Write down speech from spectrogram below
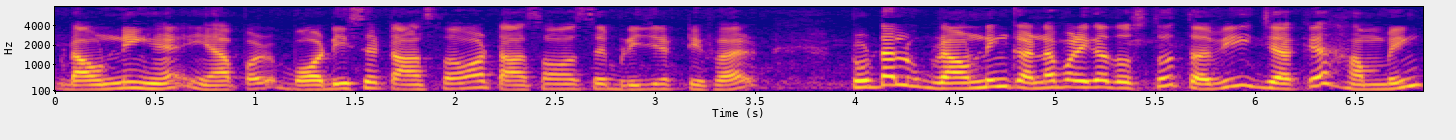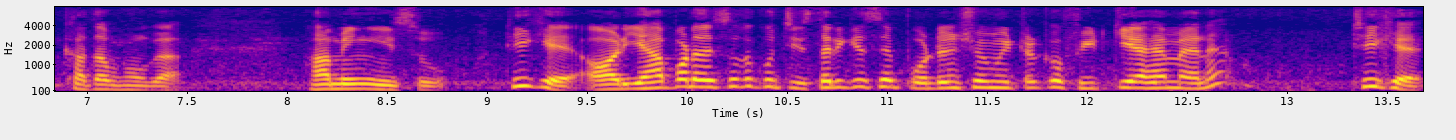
ग्राउंडिंग है, यहाँ पर बॉडी से ट्रांसफार्मर ट्रांसफार्मर से ब्रिज रेक्टिफायर टोटल ग्राउंडिंग करना पड़ेगा दोस्तों, तभी जाके हमिंग खत्म होगा। हमिंग इशू ठीक है? और यहाँ पर देख सकते हो, कुछ इस तरीके से पोटेंशियोमीटर को फिट किया है मैंने, ठीक है?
